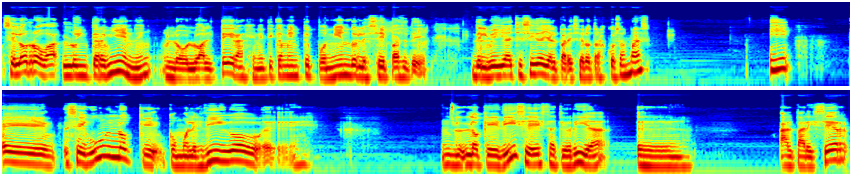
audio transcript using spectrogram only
se lo roba, lo intervienen, lo, lo alteran genéticamente poniéndole cepas de, del VIH-Sida y al parecer otras cosas más. Y eh, según lo que, como les digo, lo que dice esta teoría, eh, al parecer,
